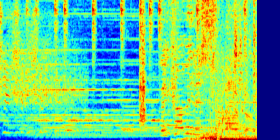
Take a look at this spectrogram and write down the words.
They call me the swag.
